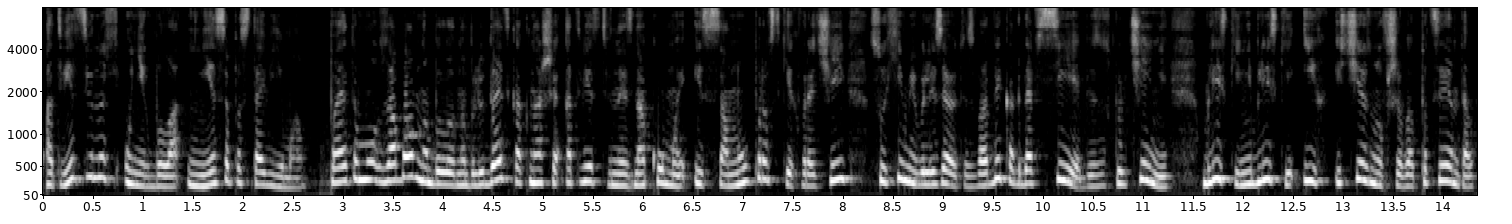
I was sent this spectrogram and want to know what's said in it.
Ответственность у них была несопоставима. Поэтому забавно было наблюдать, как наши ответственные знакомые из санупровских врачей сухими вылезают из воды, когда все, без исключения, близкие, не близкие их исчезнувшего пациентов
